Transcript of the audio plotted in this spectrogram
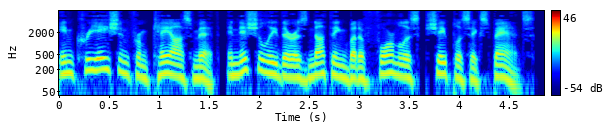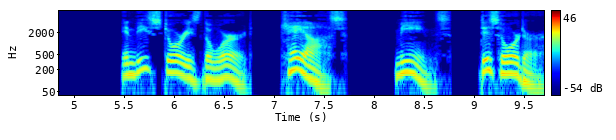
In Creation from Chaos myth, initially there is nothing but a formless, shapeless expanse. In these stories the word, "'chaos' means "'disorder'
